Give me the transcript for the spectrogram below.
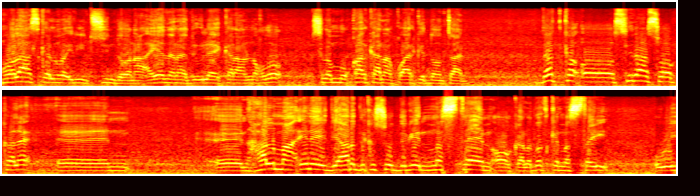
Howlahaas kalena waa idiin tusin doonaa ayadana hadduu ilaahay kalaal noqdo isla muuqaalkan aad ku arki doontaan dadka oo sidaas oo kale halmaa inay diyaaradda ka soo degeen nasteen oo kale. Dadka nastay way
